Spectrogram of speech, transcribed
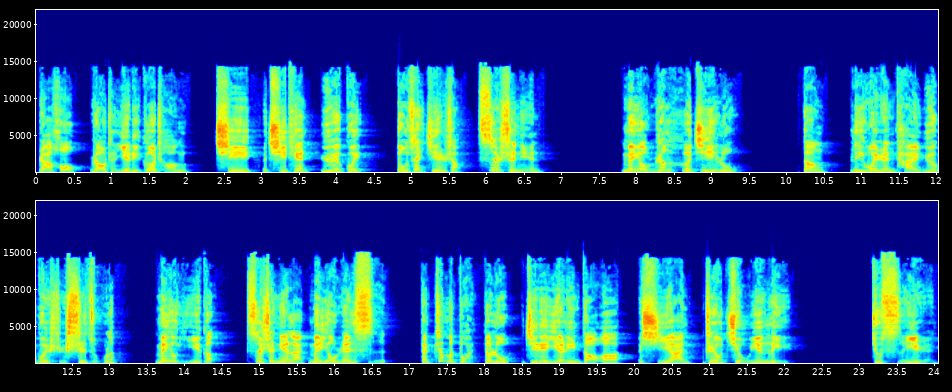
然后绕着耶利哥城七七天，约柜都在肩上，四十年没有任何记录。当立位人抬约柜时失足了，没有一个，四十年来没有人死。但这么短的路，基列耶林到啊西安只有九英里，就死一人。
